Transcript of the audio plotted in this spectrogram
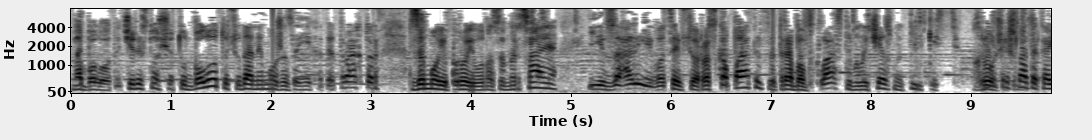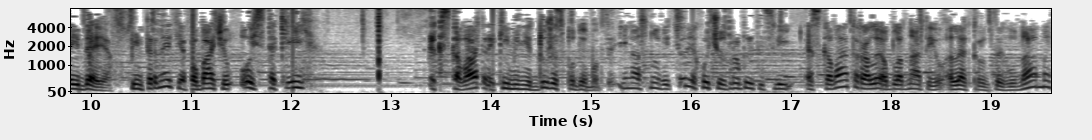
На болото. Через те, що тут болото, сюди не може заїхати трактор, зимою порою воно замерзає, і взагалі оце все розкопати, це треба вкласти величезну кількість грошей. Прийшла така ідея. В інтернеті я побачив ось такий екскаватор, який мені дуже сподобався. І на основі цього я хочу зробити свій ескаватор, але обладнати його електродвигунами.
